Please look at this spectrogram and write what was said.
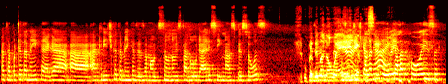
Até porque também pega a, a crítica também, que às vezes a maldição não está no lugar e sim nas pessoas. O problema não é ah, é aquela. Ah, coisa. aquela coisa.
